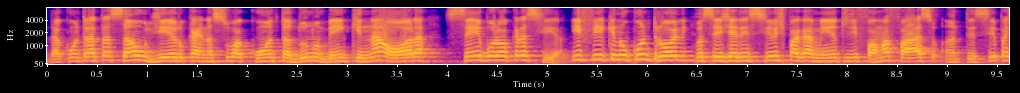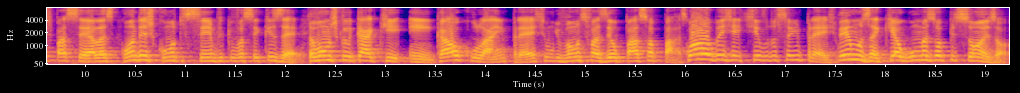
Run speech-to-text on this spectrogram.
da contratação, o dinheiro cai na sua conta do Nubank na hora, sem burocracia. E fique no controle, você gerencia os pagamentos de forma fácil, antecipa as parcelas com desconto sempre que você quiser. Então vamos clicar aqui em calcular empréstimo e vamos fazer o passo a passo. Qual é o objetivo do seu empréstimo? Temos aqui algumas opções, ó.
